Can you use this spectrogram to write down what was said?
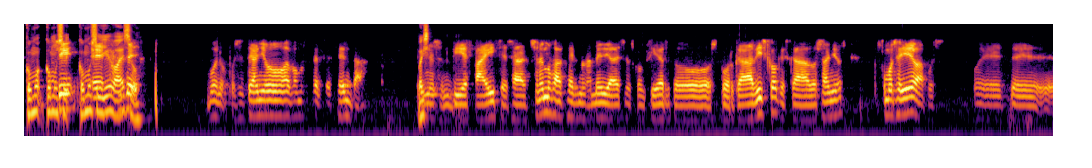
¿Cómo, cómo Sí, se, cómo se eh, lleva sí. eso? Bueno, pues este año vamos a hacer 60 Vais- en unos 10 países. O sea, solemos hacer una media de esos conciertos por cada disco, que es cada dos años. Pues ¿Cómo se lleva? Pues, pues de,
